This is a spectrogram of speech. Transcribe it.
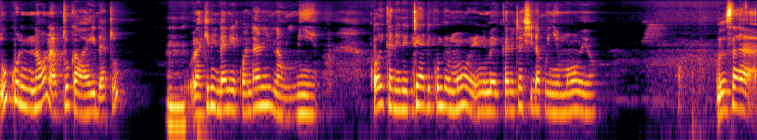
huku naona tu kawaida tu Mm. lakini ndani kwa ndani naumia. Kwa hiyo ikaniletea hadi kumbe moyo, nimekaniletea shida kwenye moyo. Sasa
